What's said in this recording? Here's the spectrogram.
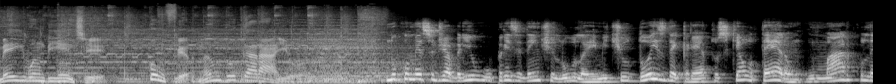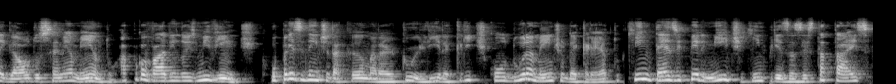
Meio Ambiente, com Fernando Garaio. No começo de abril, o presidente Lula emitiu dois decretos que alteram o marco legal do saneamento, aprovado em 2020. O presidente da Câmara, Arthur Lira, criticou duramente o decreto, que em tese permite que empresas estatais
